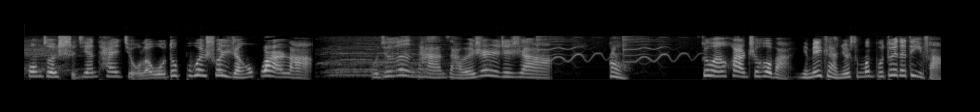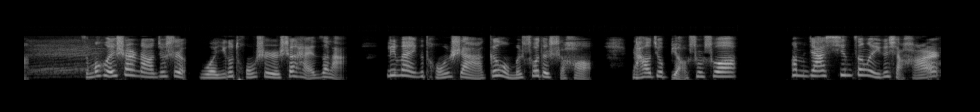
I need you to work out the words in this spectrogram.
工作时间太久了，我都不会说人话了。我就问他咋回事儿这是啊？哦，说完话之后吧，也没感觉什么不对的地方。怎么回事呢？就是我一个同事生孩子了，另外一个同事啊跟我们说的时候，然后就表述说他们家新增了一个小孩儿。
